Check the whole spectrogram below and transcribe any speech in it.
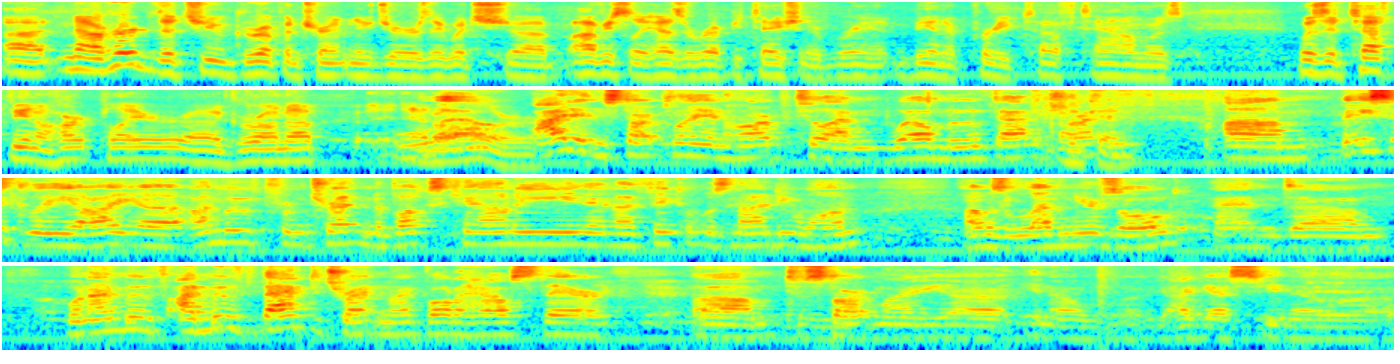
Uh, now, I heard that you grew up in Trenton, New Jersey, which uh, obviously has a reputation of being, being a pretty tough town. Was was it tough being a harp player uh, growing up at well, all? Or? I didn't start playing harp until I'm well moved out of Trenton. Um, basically, I uh, I moved from Trenton to Bucks County, and I think it was '91. I was 11 years old, and um, when I moved, I moved back to Trenton. I bought a house there um, to start my, uh, you know, I guess you know. Uh,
